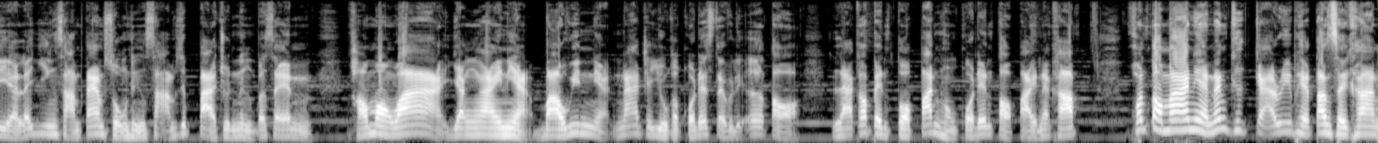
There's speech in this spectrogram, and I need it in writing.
ลี่ยและยิง 3 แต้มสูงถึง 38.1%เขามองว่ายังไงเนี่ยบาวินเนี่ยน่าจะอยู่กับ Golden State Warriors ต่อ และก็เป็นตัวปั้นของ Golden ต่อไปนะครับคนต่อมาเนี่ยนั่นคือแกรี่เพตันเซคัน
